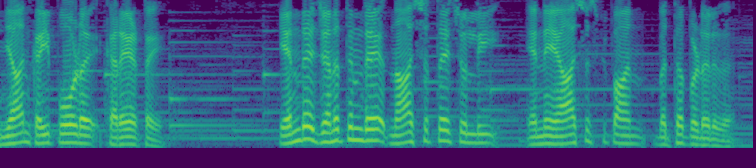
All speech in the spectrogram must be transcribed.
ഞാൻ കൈപ്പോടെ കരയട്ടെ. എന്റെ ജനത്തിന്റെ നാശത്തെ ചൊല്ലി എന്നെ ആശ്വസിപ്പാൻ ബന്ധപ്പെടരുത്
